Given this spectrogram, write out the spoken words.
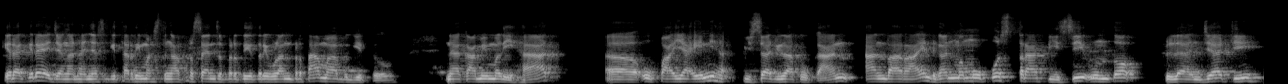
kira-kira ya jangan hanya sekitar lima setengah persen seperti triwulan pertama begitu. Nah kami melihat uh, upaya ini bisa dilakukan antara lain dengan memupus tradisi untuk belanja di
